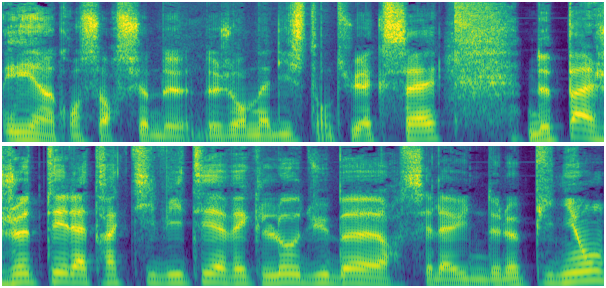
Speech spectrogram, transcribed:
et un consortium de, journalistes ont eu accès. Ne pas jeter l'attractivité avec l'eau du beurre, c'est la une de l'opinion,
